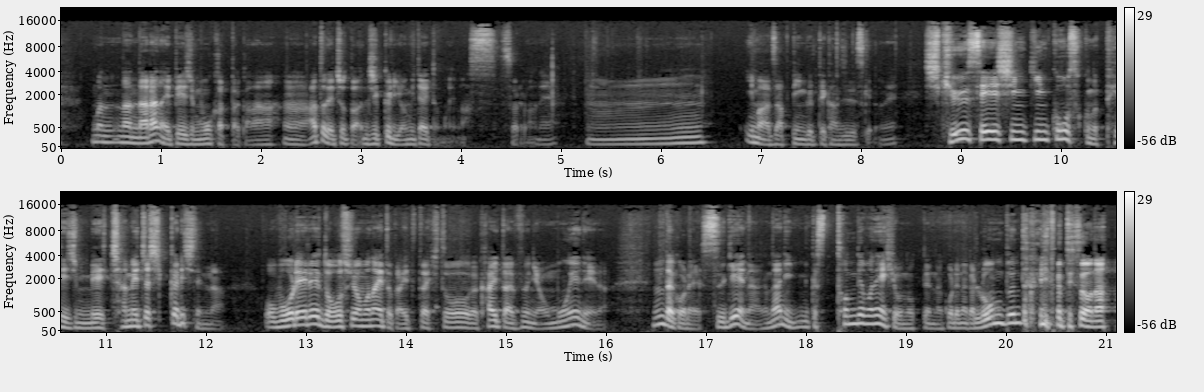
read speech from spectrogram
まあ、ならないページも多かったかな。うん。後でちょっとじっくり読みたいと思います。それはね。うーん。今はザッピングって感じですけどね。子宮性心筋梗塞のページめちゃめちゃしっかりしてんな。溺れるどうしようもないとか言ってた人が書いた風には思えねえな。なんだこれすげえな。何なんかとんでもねえ表載ってんな。これなんか論文とかに載ってそうな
